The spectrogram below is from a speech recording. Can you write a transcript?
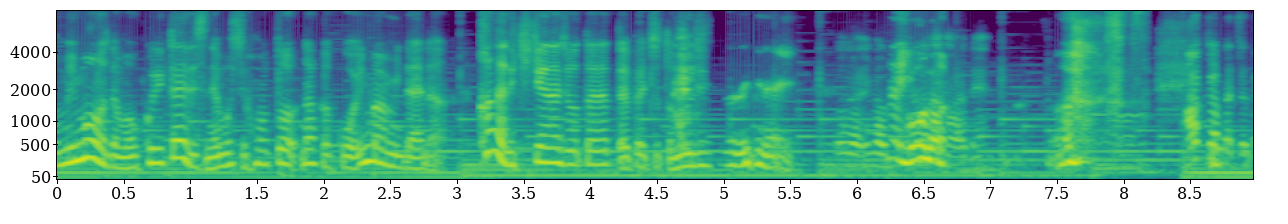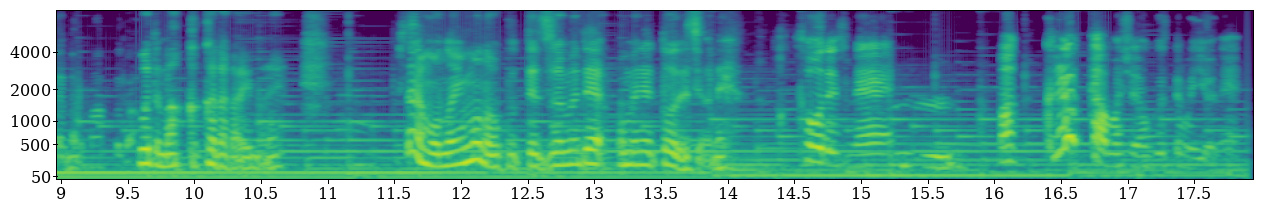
飲み物でも送りたいですね。もし本当なんかこう今みたいなかなり危険な状態だったらやっぱりちょっと無茶はできない。だから今はい5だからね。赤になっちゃったからマップがこ。こで真っ赤っかだから今ね。そしたらもう飲み物送って Zoom でおめでとうですよね。そうですね。うん、まあクラッカーも一緒に送ってもいいよね。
